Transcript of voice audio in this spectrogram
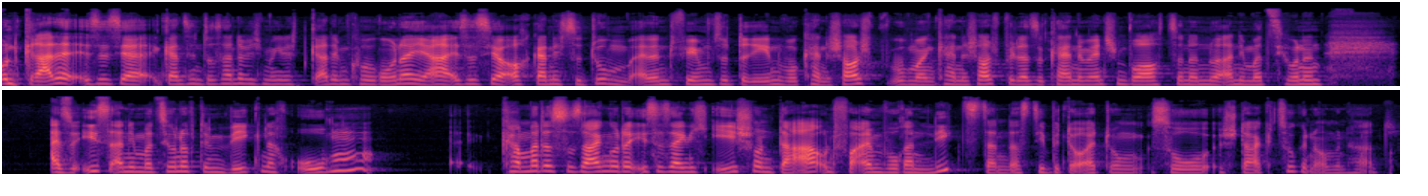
Und gerade ist es ja ganz interessant, habe ich mir gedacht, gerade im Corona-Jahr ist es ja auch gar nicht so dumm, einen Film zu drehen, wo, keine Schausp wo man keine Schauspieler, also keine Menschen braucht, sondern nur Animationen. Also ist Animation auf dem Weg nach oben? Kann man das so sagen oder ist es eigentlich eh schon da? Und vor allem, woran liegt es dann, dass die Bedeutung so stark zugenommen hat?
